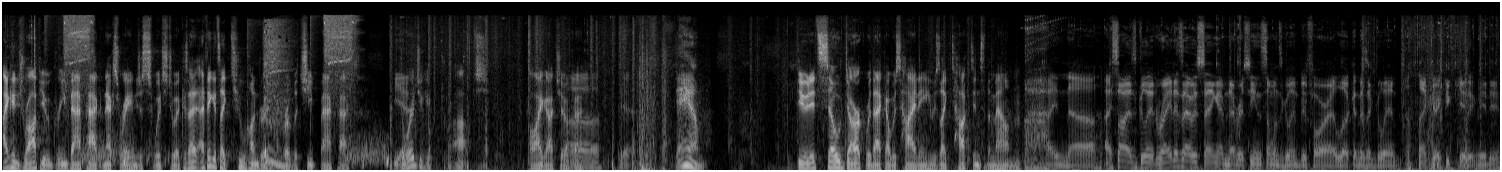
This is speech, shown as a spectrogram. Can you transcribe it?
I can drop you a green backpack next raid and just switch to it because I, I think it's like 200 for the cheap backpack. Yeah. So where'd you get dropped? Oh, I got you. Okay. Uh, yeah. Damn. Dude, it's so dark where that guy was hiding. He was like tucked into the mountain. I know. I saw his glint right as I was saying I've never seen someone's glint before. I look and there's a glint. I'm like, are you kidding me, dude?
